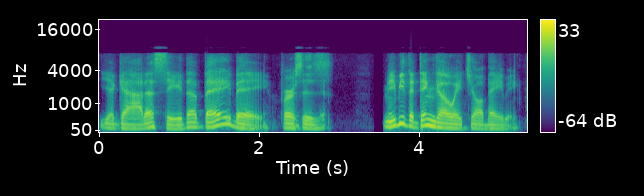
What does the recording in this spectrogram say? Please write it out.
You gotta see the baby versus maybe the dingo ate your baby.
